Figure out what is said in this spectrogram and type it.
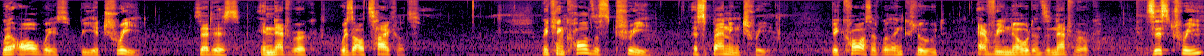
will always be a tree, that is, a network without cycles. We can call this tree a spanning tree because it will include every node in the network. This tree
